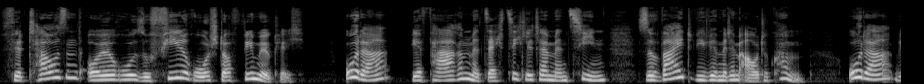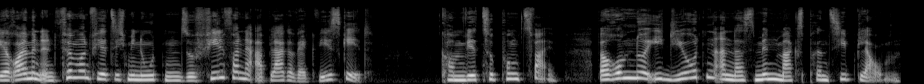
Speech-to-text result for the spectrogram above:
für 1000 Euro so viel Rohstoff wie möglich. Oder wir fahren mit 60 Liter Benzin so weit, wie wir mit dem Auto kommen. Oder wir räumen in 45 Minuten so viel von der Ablage weg, wie es geht. Kommen wir zu Punkt 2. Warum nur Idioten an das Min-Max-Prinzip glauben.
